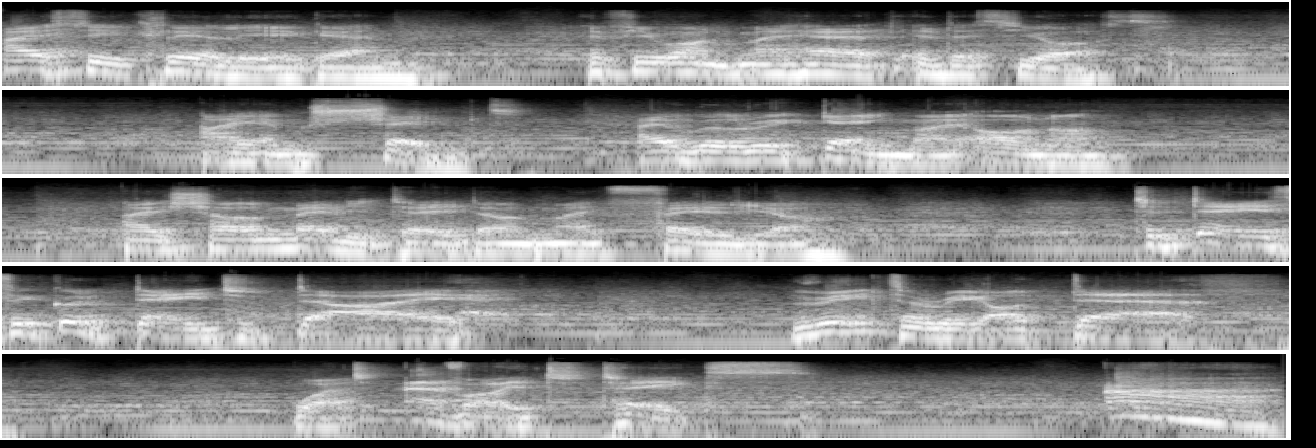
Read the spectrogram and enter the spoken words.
I see clearly again. If you want my head, it is yours. I am shamed. I will regain my honor. I shall meditate on my failure. Today is a good day to die. Victory or death. Whatever it takes. Ah!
